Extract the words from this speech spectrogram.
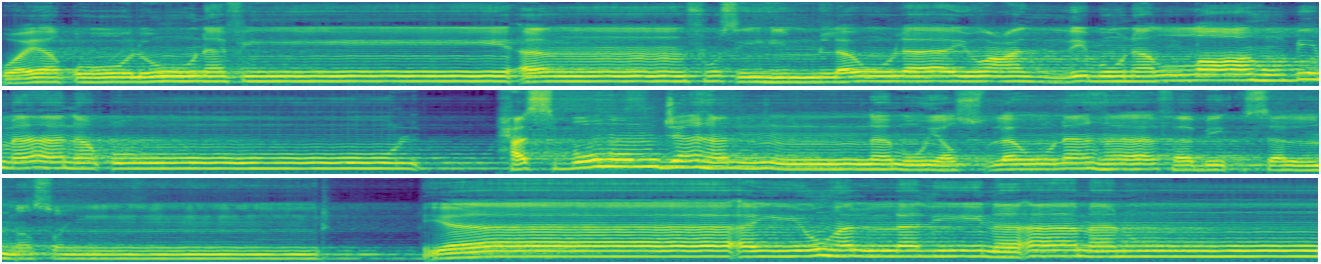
ويقولون في أنفسهم لولا يعذبنا الله بما نقول. حسبهم جهنم يصلونها فبئس المصير. يا أيها الذين آمنوا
